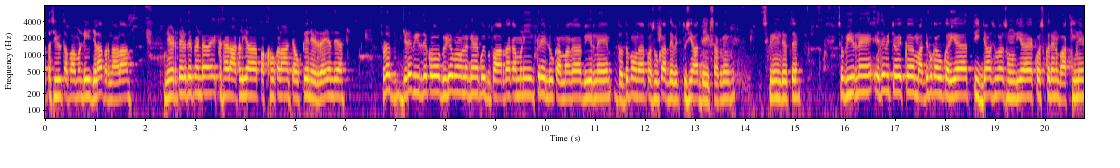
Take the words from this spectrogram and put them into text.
ਤਹਿਸੀਲ ਤਪਾ ਮੰਡੀ, ਜ਼ਿਲ੍ਹਾ ਬਰਨਾਲਾ। ਨੇੜ ਤੇੜ ਦੇ ਪਿੰਡ ਇੱਕ ਸਾਈਡ ਆਕਲੀਆ ਪੱਖੋ ਕਲਾਂ ਚੌਕੇ ਨੇੜ ਰਹਿ ਜਾਂਦੇ ਆ। ਥੋੜਾ ਜਿਹੜੇ ਵੀਰ ਦੇ ਕੋਲੋਂ ਵੀਡੀਓ ਬਣਾਉਣ ਲੱਗਿਆ ਕੋਈ ਵਪਾਰ ਦਾ ਕੰਮ ਨਹੀਂ, ਘਰੇਲੂ ਕੰਮ ਆਗਾ ਵੀਰ ਨੇ ਦੁੱਧ ਪਾਉਂਦਾ ਪਸ਼ੂ ਘਰ ਦੇ ਵਿੱਚ, ਤੁਸੀਂ ਆਹ ਦੇਖ ਸਕਦੇ ਹੋ ਸਕਰੀਨ ਦੇ ਉੱਤੇ। ਸੋ ਵੀਰ ਨੇ ਇਹਦੇ ਵਿੱਚੋਂ ਇੱਕ ਮੱਝ ਬਕਾਊ ਕਰੀ ਆ, ਤੀਜਾ ਸੂਆ ਸੂੰਦੀ ਆ ਕੁਛ ਕੁ ਦਿਨ ਬਾਕੀ ਨੇ।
